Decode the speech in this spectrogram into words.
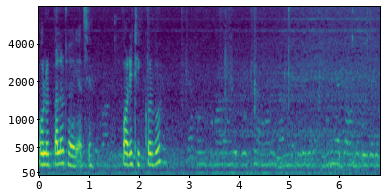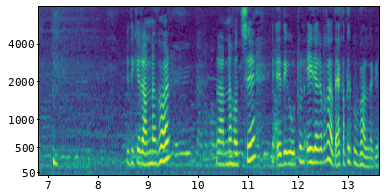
ওলট পালট হয়ে গেছে। পরে ঠিক করব। এদিকে রান্নাঘর। রান্না হচ্ছে। এদিকে উঠুন, এই জায়গাটা না দেখাতে খুব ভালো লাগে।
